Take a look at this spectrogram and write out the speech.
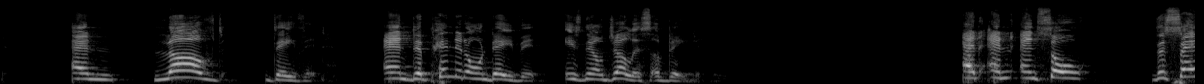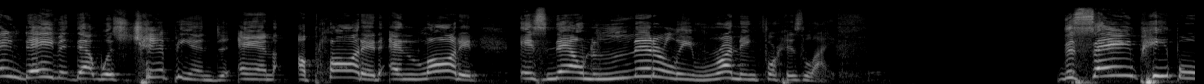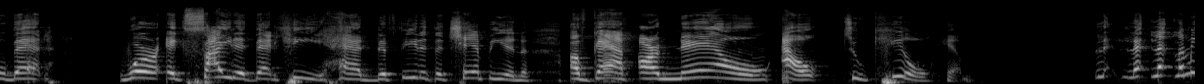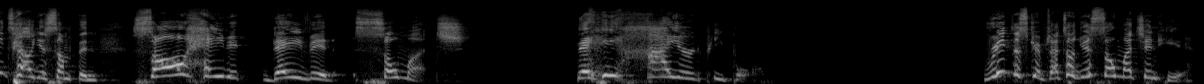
and loved David and depended on David, is now jealous of David. And and and so the same David that was championed and applauded and lauded is now literally running for his life. The same people that were excited that he had defeated the champion of Gath are now out to kill him. Let, let, let, let me tell you something. Saul hated David so much that he hired people. Read the scripture. I told you there's so much in here.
